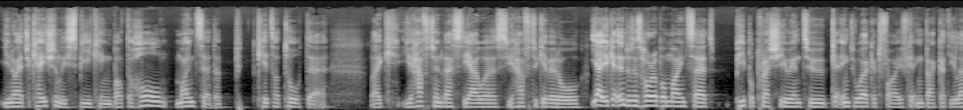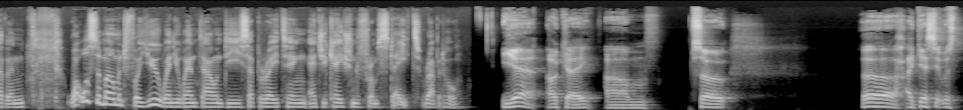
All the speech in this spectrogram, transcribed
you know educationally speaking, but the whole mindset that kids are taught there. Like you have to invest the hours, you have to give it all. Yeah, you get into this horrible mindset. People pressure you into getting to work at five, getting back at eleven. What was the moment for you when you went down the separating education from state rabbit hole? Yeah. Okay. Um, so, uh, I guess it was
